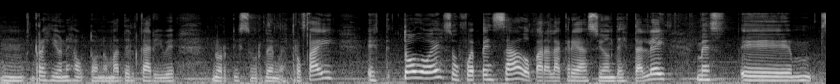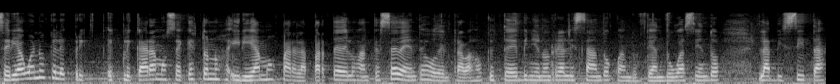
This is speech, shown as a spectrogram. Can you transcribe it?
mm, regiones autónomas del Caribe norte y sur de nuestro país. Este, todo eso fue pensado para la creación de esta ley. Eh, sería bueno que le explicáramos, sé que esto nos iríamos para la parte de los antecedentes o del trabajo que ustedes vinieron realizando cuando usted anduvo haciendo las visitas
